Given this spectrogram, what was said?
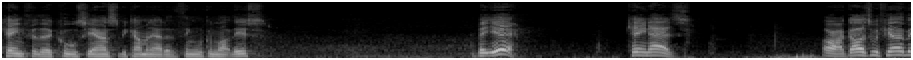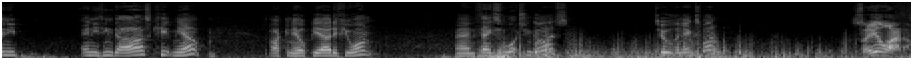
Keen for the cool sounds to be coming out of the thing looking like this. But yeah, Keen as. Alright guys, if you have any anything to ask, hit me up. I can help you out if you want. And thanks for watching guys. Till the next one. See you later.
